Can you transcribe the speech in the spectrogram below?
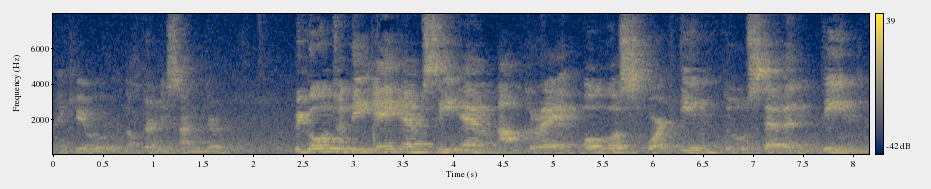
Thank you, Dr. Lysander. We go to the AMCM Acre, August 14 to 17.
